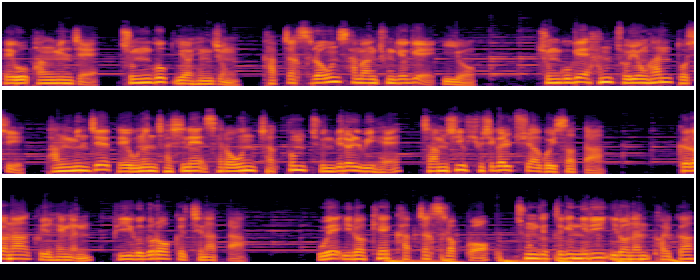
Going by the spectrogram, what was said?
배우 박민재 중국 여행 중 갑작스러운 사망 충격의 이유. 중국의 한 조용한 도시 박민재 배우는 자신의 새로운 작품 준비를 위해 잠시 휴식을 취하고 있었다. 그러나 그 여행은 비극으로 끝이 났다. 왜 이렇게 갑작스럽고 충격적인 일이 일어난 걸까?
